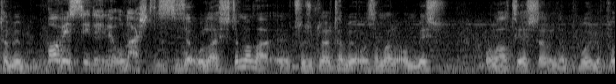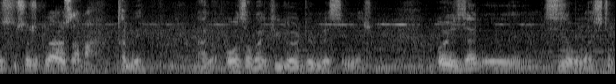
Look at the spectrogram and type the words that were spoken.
tabii O vesileyle ulaştınız. size ulaştım ama e, çocuklar tabii o zaman 15-16 yaşlarında boylu poslu çocuklar. O zaman. Tabii. Yani o zamanki gördüğüm resimler. O yüzden e, size ulaştım.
